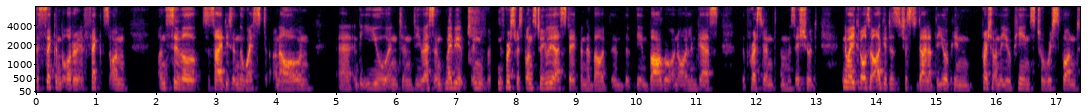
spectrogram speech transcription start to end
the second order effects on on civil societies in the West, on our own, uh, in the EU and, and the US, and maybe in, in first response to Julia's statement about the, the, embargo on oil and gas the president um, has issued. In a way, you could also argue this is just to dial up the European pressure on the Europeans to respond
